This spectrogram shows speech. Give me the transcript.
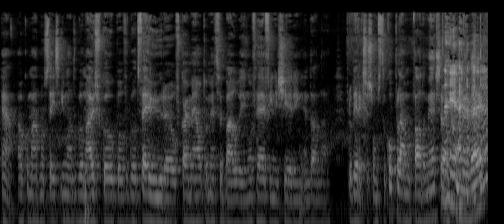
ja, elke maand nog steeds iemand. Ik wil mijn huis verkopen of ik wil het verhuren. Of kan je me helpen met verbouwing of herfinanciering. En dan eh, probeer ik ze soms te koppelen aan bepaalde mensen waar ik goed mee werk.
